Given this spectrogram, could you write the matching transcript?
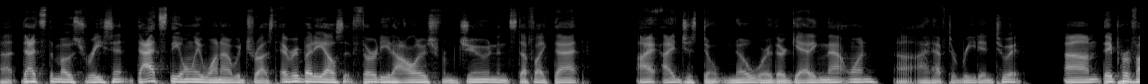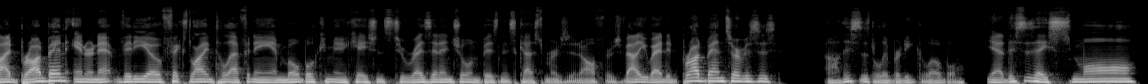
Uh, that's the most recent. That's the only one I would trust. Everybody else at $30 from June and stuff like that. I, I just don't know where they're getting that one. Uh, I'd have to read into it. Um, they provide broadband internet, video, fixed line telephony, and mobile communications to residential and business customers. It offers value added broadband services. Oh, this is Liberty Global. Yeah, this is a small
